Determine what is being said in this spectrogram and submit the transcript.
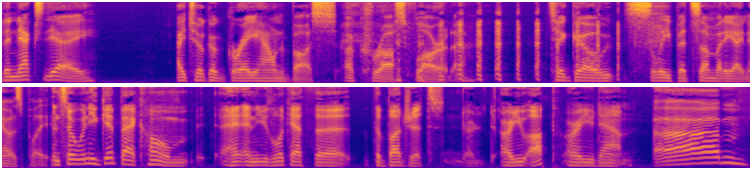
The next day, I took a Greyhound bus across Florida to go sleep at somebody I know's place. And so when you get back home and, and you look at the the budget, are, are you up or are you down? Um.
